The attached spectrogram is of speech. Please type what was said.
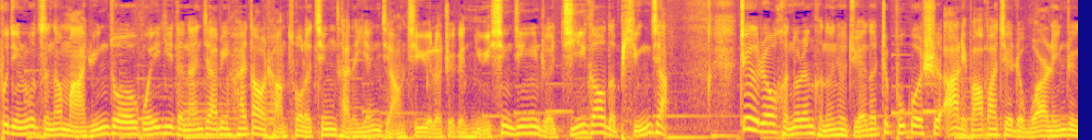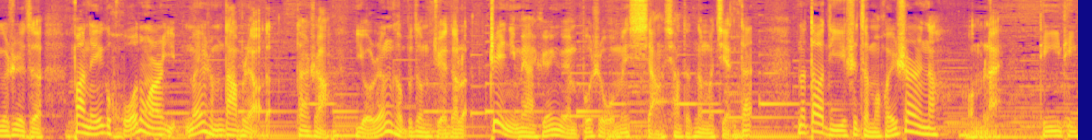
不仅如此呢，马云作为唯一的男嘉宾还到场做了精彩的演讲，给予了这个女性经营者极高的评价。这个时候，很多人可能就觉得这不过是阿里巴巴借着五二零这个日子办的一个活动而已，没什么大不了的。但是啊，有人可不这么觉得了，这里面远远不是我们想象的那么简单。那到底是怎么回事呢？我们来听一听。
